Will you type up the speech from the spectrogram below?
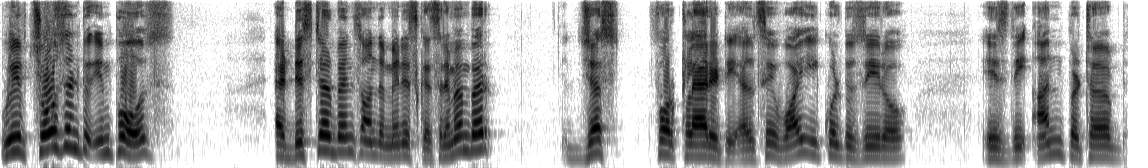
we have chosen to impose a disturbance on the meniscus. Remember just for clarity I will say y equal to 0 is the unperturbed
